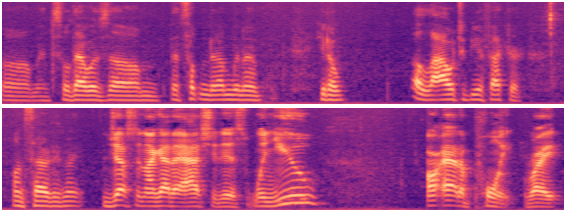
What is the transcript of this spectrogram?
Um, and so that was um, that's something that I'm gonna, you know, allow to be a factor on Saturday night. Justin, I got to ask you this: When you are at a point, right?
